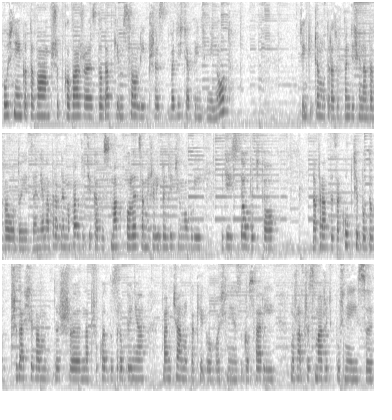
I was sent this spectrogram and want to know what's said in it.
później gotowałam w szybkowarze z dodatkiem soli przez 25 minut. Dzięki czemu teraz już będzie się nadawało do jedzenia. Naprawdę ma bardzo ciekawy smak. Polecam, jeżeli będziecie mogli gdzieś zdobyć, to naprawdę zakupcie, bo do, przyda się Wam też e, na przykład do zrobienia bancianu takiego właśnie z gosari. Można przesmażyć później z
